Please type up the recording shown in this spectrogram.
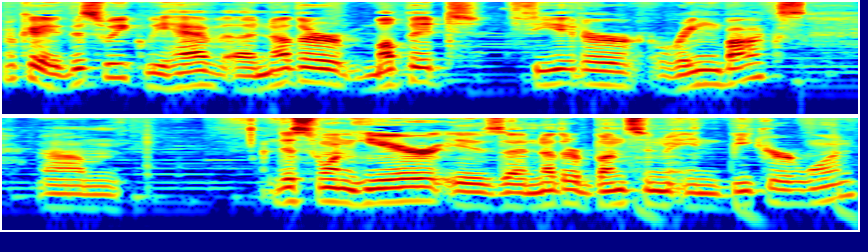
Okay, this week we have another Muppet Theater ring box. Um, this one here is another Bunsen and Beaker one.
